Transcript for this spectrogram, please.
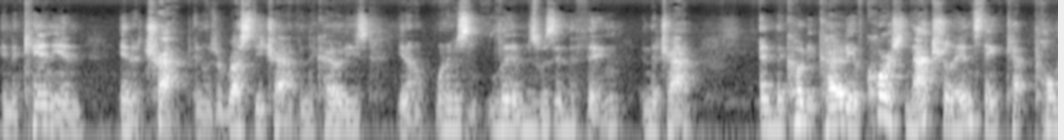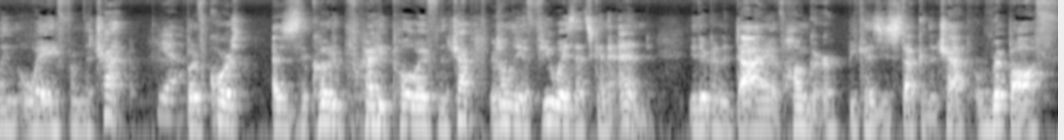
in a canyon in a trap. And it was a rusty trap and the coyote's you know one of his limbs was in the thing in the trap. And the coyote, coyote of course naturally instinct kept pulling away from the trap. Yeah. but of course as the coyote, coyote pull away from the trap there's only a few ways that's going to end either going to die of hunger because he's stuck in the trap or rip off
